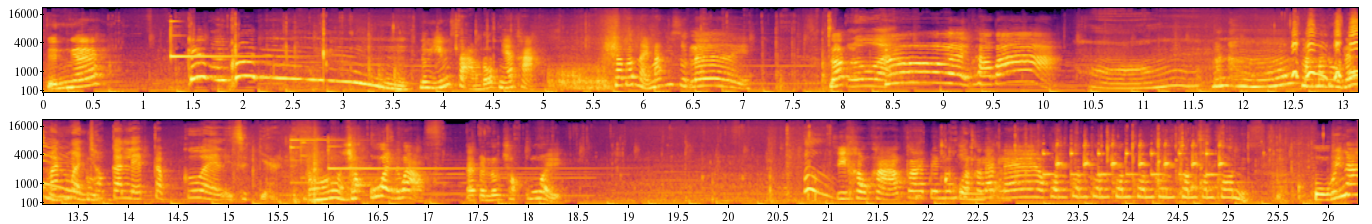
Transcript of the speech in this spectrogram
เป็นไงเข้มข้นหนูยิ้มสามรสเนี้ยค่ะ ชอบรสไหนมากที่สุดเลยรสกล้วยกล้วยเพราะว่าหอม มันหอมมามาดูได้มันเหมือนช็อกโกแลตกับกล้วยอะไรสักอย่างอ๋อช็อกกล้วยหรือเปล่าแต่เป็นรสช็อกกล้วย สีขาวๆกลายเป็นนมช็อกโกแลตแล้วคนคนคนคนคนคนคนคนคนโหไม่น่า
